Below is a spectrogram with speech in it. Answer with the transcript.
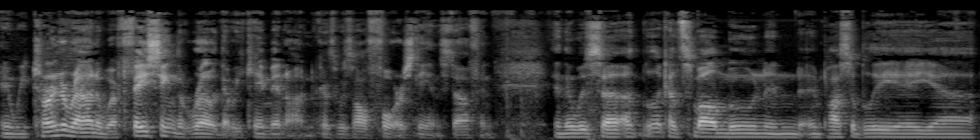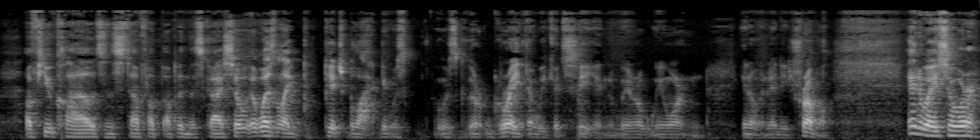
And we turned around and we're facing the road that we came in on because it was all foresty and stuff. And and there was uh, a, like a small moon and, and possibly a uh, a few clouds and stuff up, up in the sky. So it wasn't like pitch black. It was it was gr- great that we could see and we were, we weren't you know in any trouble. Anyway, so we're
